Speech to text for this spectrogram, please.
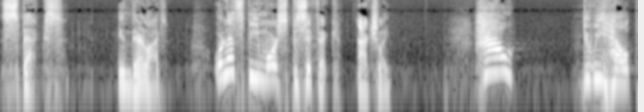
specks in their lives? Or let's be more specific, actually. How do we help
